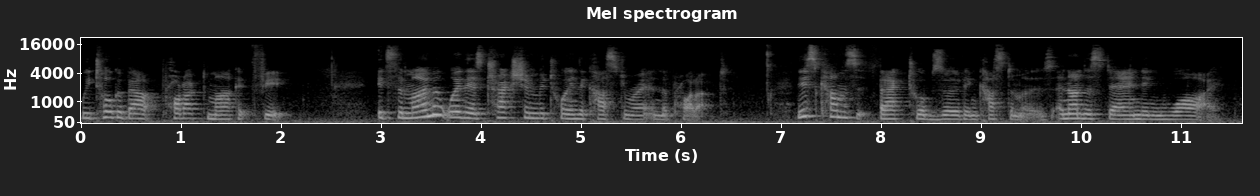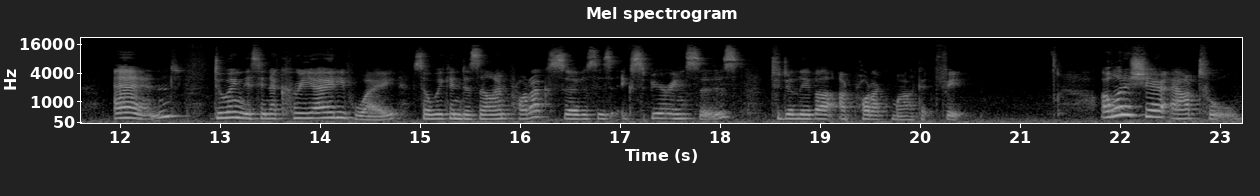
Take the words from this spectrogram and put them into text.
we talk about product market fit. It's the moment where there's traction between the customer and the product. This comes back to observing customers and understanding why, and doing this in a creative way so we can design products, services, experiences to deliver a product market fit. I want to share our tool.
